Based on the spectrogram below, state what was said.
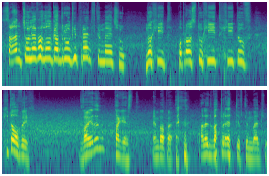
Sancho, lewa noga, drugi pręt w tym meczu. No hit, po prostu hit, hitów, hitowych. 2-1? Tak jest. Mbappé. Ale dwa pręty w tym meczu.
